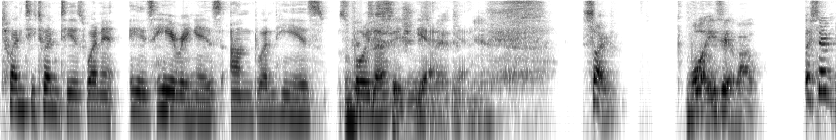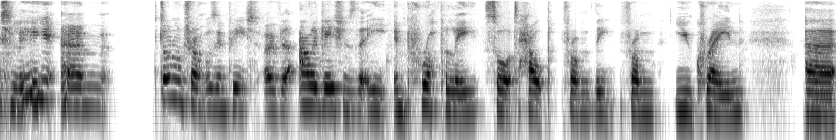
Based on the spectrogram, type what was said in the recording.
2020 is when it his hearing is and when he is spoiler. The decision yeah, is made. yeah. Yeah. So What is it about? essentially, um, Donald Trump was impeached over allegations that he improperly sought help from the from Ukraine uh,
